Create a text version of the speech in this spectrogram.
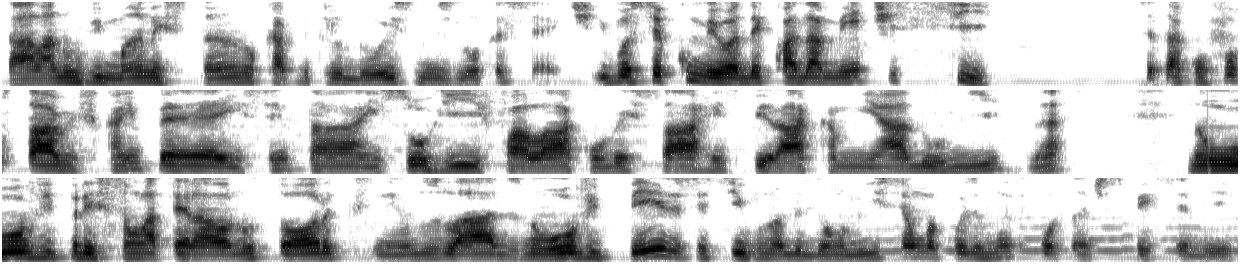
Tá lá no Vimana Stana, no capítulo 2, no Sloka 7. E você comeu adequadamente se você está confortável em ficar em pé, em sentar, em sorrir, falar, conversar, respirar, caminhar, dormir, né? Não houve pressão lateral no tórax, nenhum dos lados, não houve peso excessivo no abdômen. Isso é uma coisa muito importante se perceber.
